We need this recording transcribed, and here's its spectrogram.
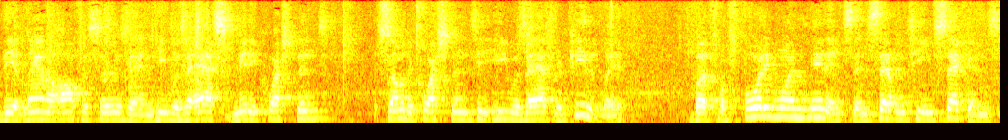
the Atlanta officers and he was asked many questions. Some of the questions he, he was asked repeatedly but for 41 minutes and 17 seconds,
